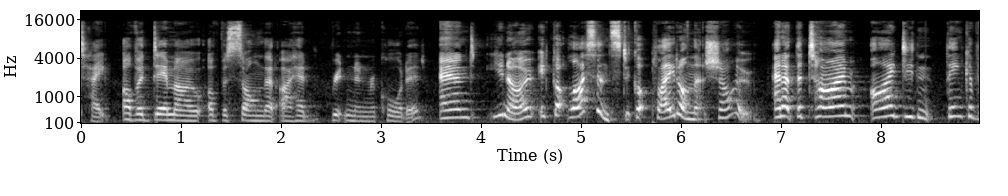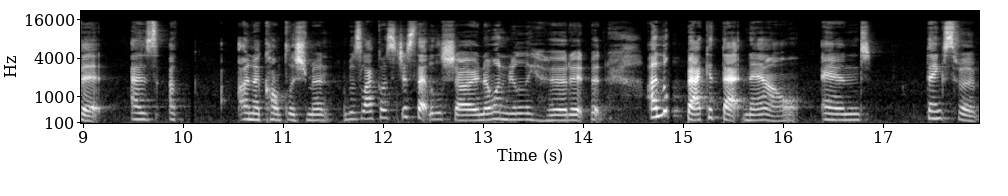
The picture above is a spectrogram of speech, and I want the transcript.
tape of a demo of a song that I had written and recorded. And, you know, it got licensed, it got played on that show. And at the time, I didn't think of it as a an accomplishment. It was like it was just that little show. No one really heard it. But I look back at that now and thanks for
